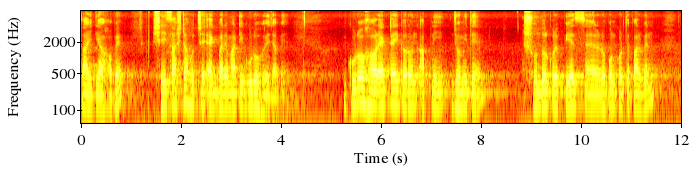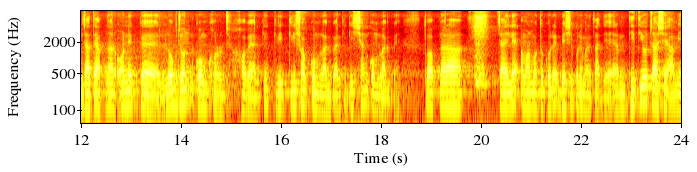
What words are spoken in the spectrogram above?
চাষ দেওয়া হবে। সেই চাষটা হচ্ছে একবারে মাটি গুঁড়ো হয়ে যাবে। গুঁড়ো হওয়ার একটাই কারণ, আপনি জমিতে সুন্দর করে পেঁয়াজ রোপণ করতে পারবেন। যাতে আপনার অনেক লোকজন কম খরচ হবে আর কি। কৃষক কম লাগবে আর কি কিষান কম লাগবে। তো আপনারা চাইলে আমার মতো করে বেশি পরিমাণে চাষ দিয়ে দ্বিতীয় চাষে আমি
